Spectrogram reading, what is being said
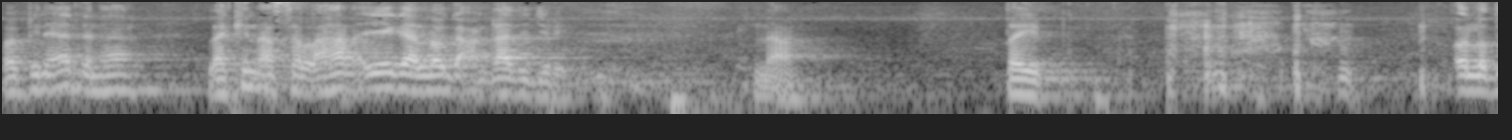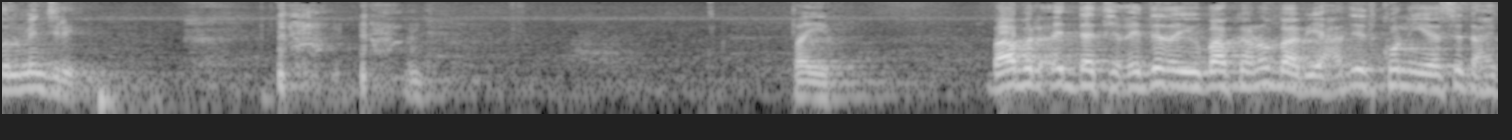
waa bini aadan ha laakiin asal ahaan iyagaa loo gacan qaadi jiray. Naam. Ayib oo la dulmin jiray. Ayib baab lcidati ciddada ayuu baabkan u baabiyay xadiid kun iyo saddex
